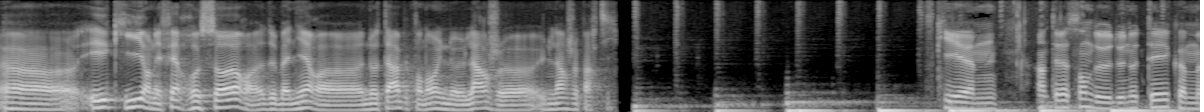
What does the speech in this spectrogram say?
Euh, et qui en effet ressort de manière euh, notable pendant une large, une large partie. Ce qui est euh, intéressant de, noter, comme,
